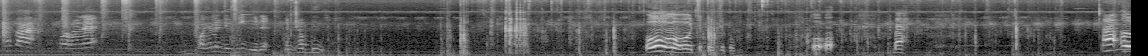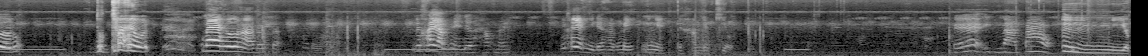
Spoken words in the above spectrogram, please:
ให้ปลาปล่อยมันแล้วปล่อยให้ มันอยู่ที่อื่นเลยมันชอบดื้อโอ้โอ้โอ้จะตกจะตกโอ้โอ้ไปถ้าเออลูกตกใจหมดแม่เธอหาโทรศัพท์ไม่ใครอยากเห็นเดือฮักไหมไม่ใครอยากเห็นเดือฮักไหมนี่ไงเดือฮักอย่างเขียวเอ๊ะอีกนานเปล่าอืมเหยียบ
